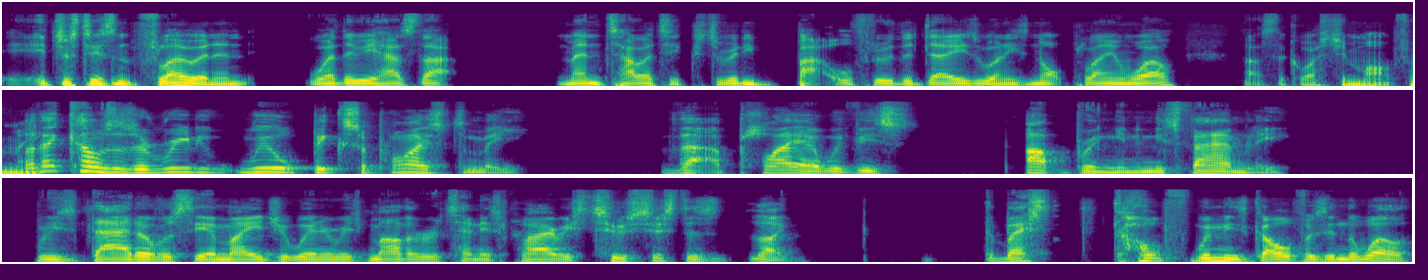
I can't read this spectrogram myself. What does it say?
it just isn't flowing. And whether he has that mentality to really battle through the days when he's not playing well, that's the question mark for me. But that comes as a really real big surprise to me that a player with his upbringing and his family, with his dad obviously a major winner, his mother a tennis player, his two sisters like the best golf women's golfers in the world.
